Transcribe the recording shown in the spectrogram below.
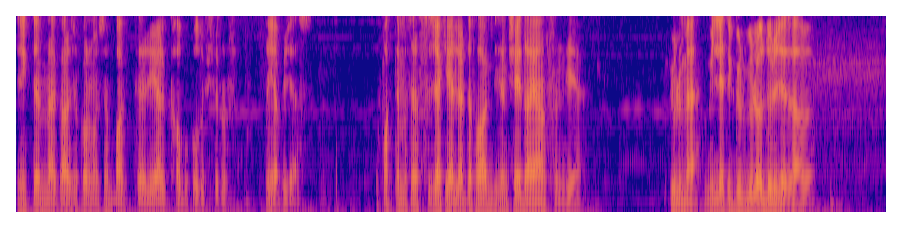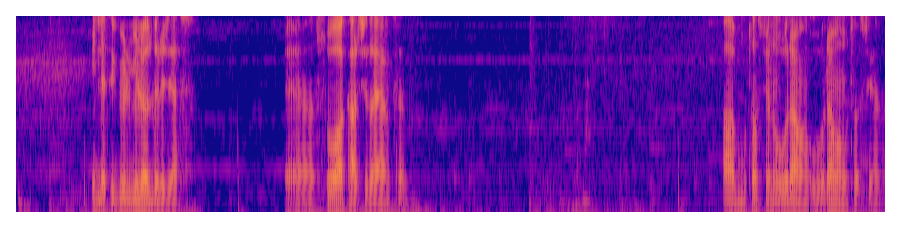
Siniklerine karşı korumak için bakteriyel kabuk oluşturur. Bunu yapacağız. Ufaktan mesela sıcak yerlerde falan bizim şey dayansın diye. Gülme. Milleti gül gül öldüreceğiz abi. Milleti gül gül öldüreceğiz. Ee, soğuğa karşı dayansın. Abi mutasyona uğrama. Uğrama mutasyona.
